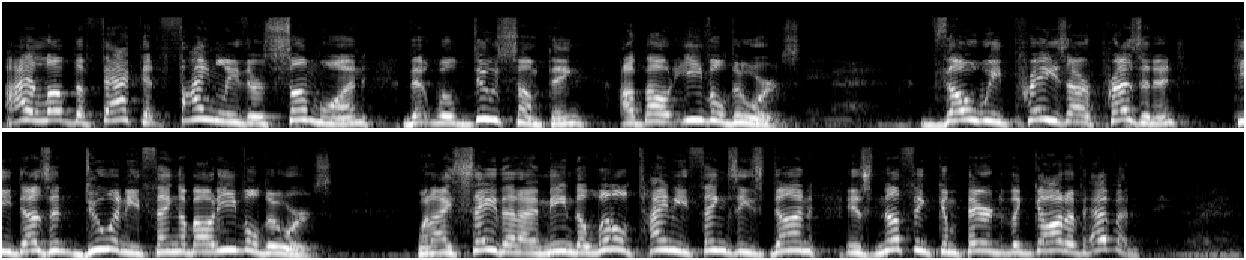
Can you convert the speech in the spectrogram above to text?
I love the fact that finally there's someone that will do something about evildoers. Amen. Though we praise our president, he doesn't do anything about evildoers. When I say that, I mean the little tiny things he's done is nothing compared to the God of heaven. Amen.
